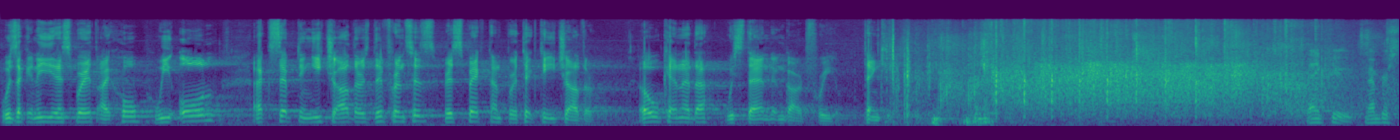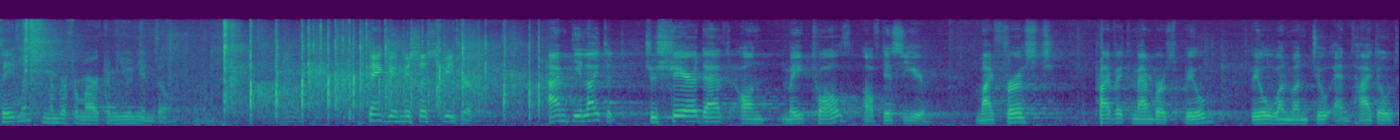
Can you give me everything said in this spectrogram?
with a Canadian spirit, I hope we all, accepting each other's differences, respect and protect each other. Oh, Canada, we stand in guard for you. Thank you. Thank you. Member statements. Member for Markham Unionville. Thank you, Mr. Speaker. I'm delighted to share that on May 12th of this year, my first private member's bill, Bill 112, entitled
